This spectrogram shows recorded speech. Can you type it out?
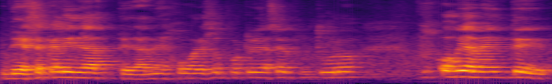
de esa calidad, te da mejores oportunidades en el futuro, obviamente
